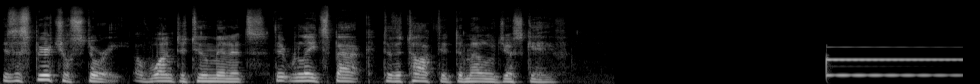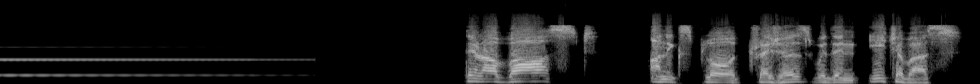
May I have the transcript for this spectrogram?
is a spiritual story of one to two minutes that relates back to the talk that DeMello just gave. There are vast, unexplored treasures within each of us,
